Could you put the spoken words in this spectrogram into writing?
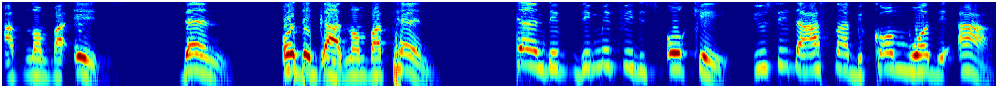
at number eight. Then Odegaard number 10. Then the, the midfield is okay. You see the Arsenal become what they are.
